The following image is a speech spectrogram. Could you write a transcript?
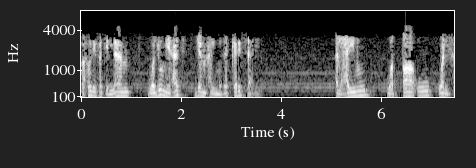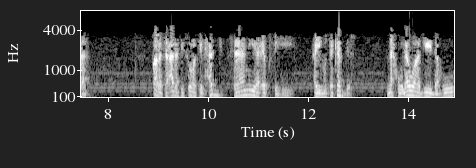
فحذفت اللام وجمعت جمع المذكر السالم. العين والطاء والفاء. قال تعالى في سورة الحج ثاني عطفه أي متكبر نحو لوى جيده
